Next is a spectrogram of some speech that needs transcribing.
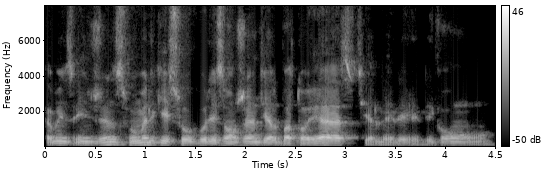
Cummins Engines هما اللي كيصوبوا les engins ديال الباطويات ديال les grands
